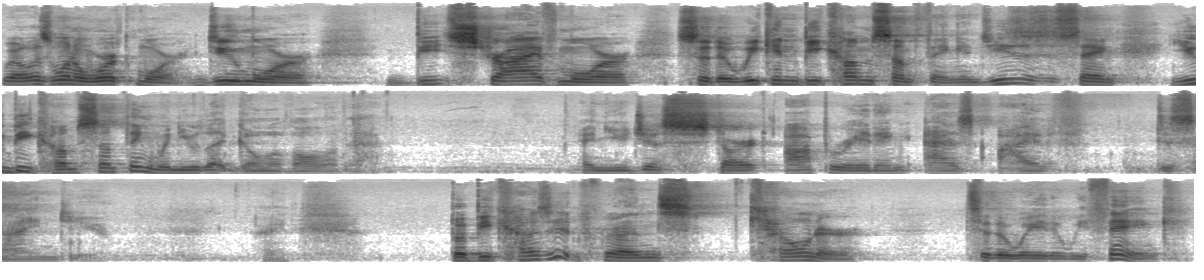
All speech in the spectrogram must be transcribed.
We always want to work more, do more, be, strive more so that we can become something. And Jesus is saying, you become something when you let go of all of that. And you just start operating as I've designed you. Right? But because it runs counter to the way that we think,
